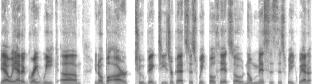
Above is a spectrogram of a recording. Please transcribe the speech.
Yeah, we had a great week. Um, you know, but our two big teaser bets this week both hit, so no misses this week. We had a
